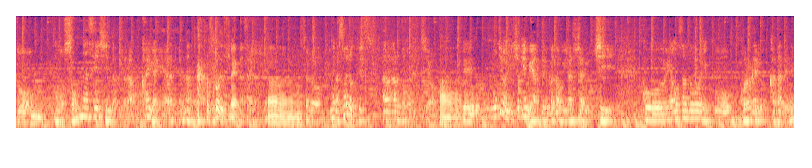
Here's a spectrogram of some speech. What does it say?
と、もうそんな精神だったらもう海外やらやるなって そうですね。そのなんかそういうのってああると思うんですよ。でもちろん一生懸命やってる方もいらっしゃるしこう山本さんのところにこう来られる方でね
